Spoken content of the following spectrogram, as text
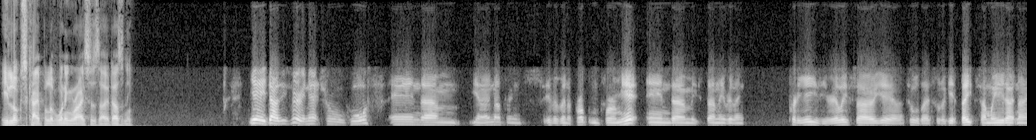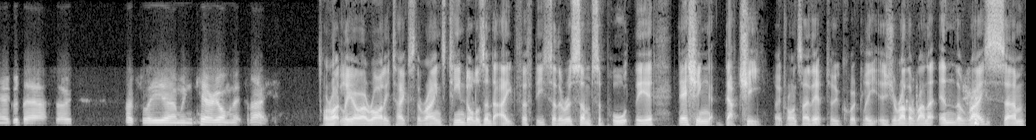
He looks capable of winning races, though, doesn't he? Yeah, he does. He's a very natural horse, and um, you know nothing's ever been a problem for him yet, and um, he's done everything pretty easy, really. So yeah, until they sort of get beat somewhere, you don't know how good they are. So hopefully um, we can carry on with that today. All right, Leo O'Reilly takes the reins, ten dollars into eight fifty, so there is some support there. Dashing Dutchy, don't try and say that too quickly, is your other runner in the race. um,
